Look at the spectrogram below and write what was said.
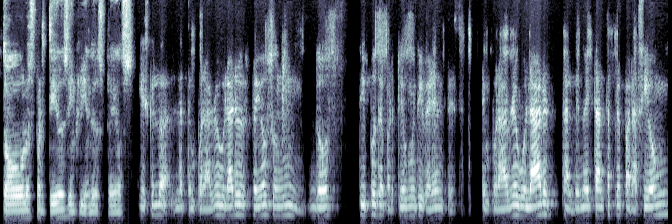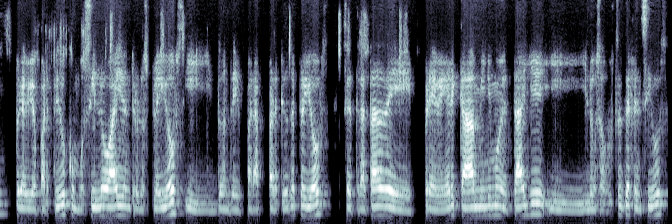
todos los partidos, incluyendo los playoffs. Y es que la, la temporada regular y los playoffs son dos tipos de partidos muy diferentes. Temporada regular, tal vez no hay tanta preparación previo a partido como sí lo hay dentro de los playoffs y donde para partidos de playoffs se trata de prever cada mínimo detalle y los ajustes defensivos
